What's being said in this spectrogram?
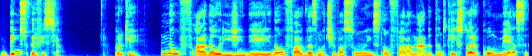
bem superficial. Por quê? não fala da origem dele, não fala das motivações, não fala nada. Tanto que a história começa.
